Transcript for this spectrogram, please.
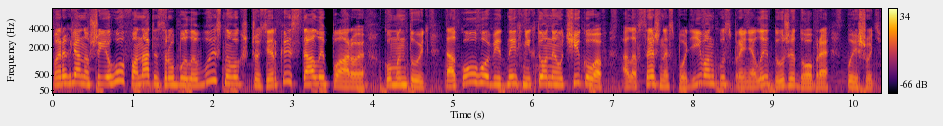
Переглянувши його, фанати зробили висновок, що зірки стали парою. Коментують, такого від них ніхто не очікував, але все ж несподіванку сприйняли дуже добре. Пишуть.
